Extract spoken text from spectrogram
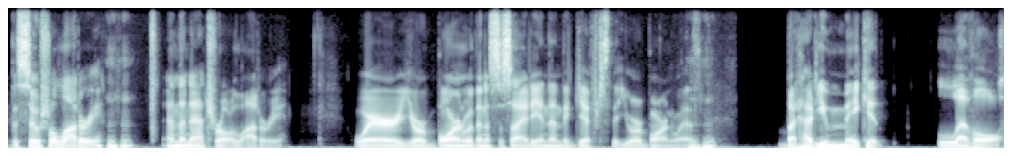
the social lottery mm-hmm. and the natural lottery, where you're born within a society and then the gifts that you are born with. Mm-hmm. But how do you make it level,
